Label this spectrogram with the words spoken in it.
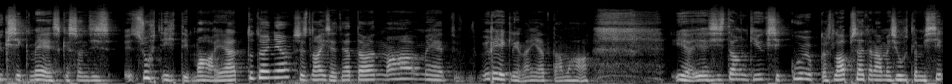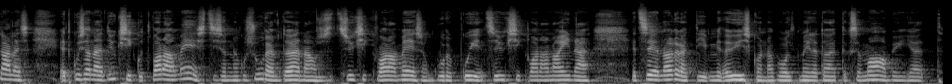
üksik mees, kes on siis suht tihti maha jäetud, on ju, sest naised jätavad maha, mehed reeglina ei jäta maha ja, ja siis ta ongi üksik kurb, kas lapsed enam ei suhtle, mis iganes. et kui sa näed üksikut vana meest, siis on nagu suurem tõenäosus, et see üksik vana mees on kurb, kui et see üksik vana naine. et see narratiiv, mida ühiskonna poolt meile tahetakse maha müüa, et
